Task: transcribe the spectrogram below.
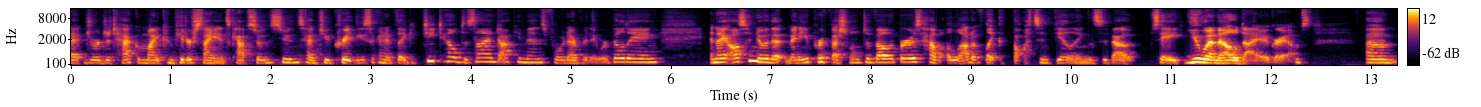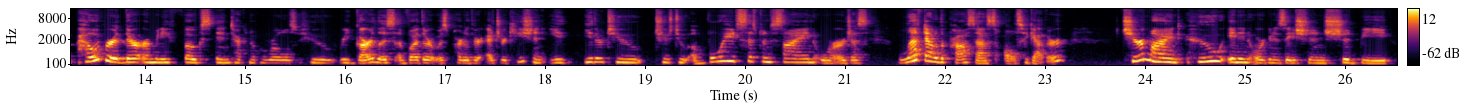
at Georgia Tech, my computer science capstone students had to create these kind of like detailed design documents for whatever they were building. And I also know that many professional developers have a lot of like thoughts and feelings about, say, UML diagrams. Um, however, there are many folks in technical roles who, regardless of whether it was part of their education, e either to choose to avoid system design or just left out of the process altogether. To your mind, who in an organization should be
